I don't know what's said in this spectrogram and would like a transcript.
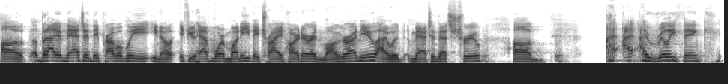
Uh, but I imagine they probably, you know, if you have more money, they try harder and longer on you. I would imagine that's true. Um, I, I, I really think,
